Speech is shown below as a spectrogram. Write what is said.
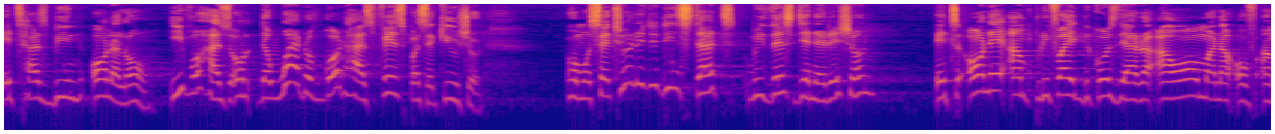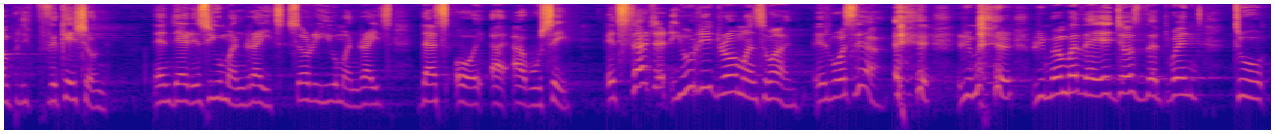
It has been all along. Evil has all, the word of God has faced persecution. Homosexuality didn't start with this generation. It's only amplified because there are all manner of amplification and there is human rights. Sorry, human rights. That's all I, I will say. It started, you read Romans 1, it was there. remember, the angels that went to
